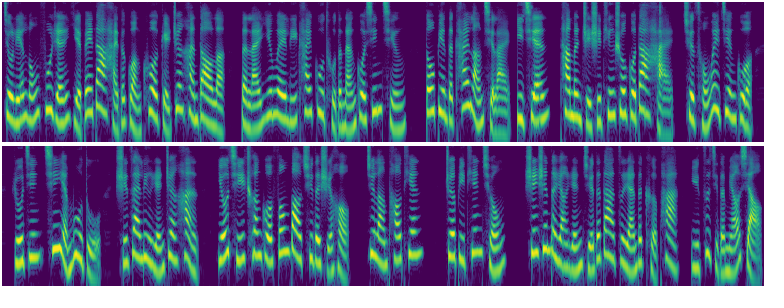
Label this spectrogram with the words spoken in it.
就连龙夫人也被大海的广阔给震撼到了。本来因为离开故土的难过心情，都变得开朗起来。以前他们只是听说过大海，却从未见过，如今亲眼目睹，实在令人震撼。尤其穿过风暴区的时候，巨浪滔天，遮蔽天穹。深深的让人觉得大自然的可怕与自己的渺小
